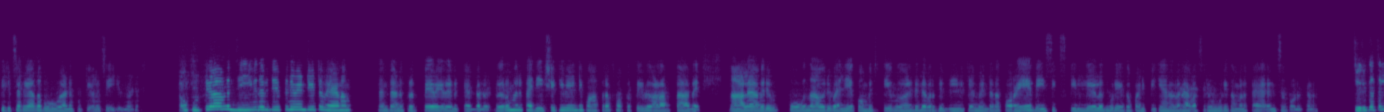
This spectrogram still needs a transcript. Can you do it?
തിരിച്ചറിയാതെ പോവുകയാണ് കുട്ടികൾ ചെയ്യുന്നത്. അപ്പൊ കുട്ടികൾ അവരുടെ ജീവിത വിജയത്തിന് വേണ്ടിയിട്ട് വേണം. എന്താണ് പ്രിപ്പയർ ചെയ്തെടുക്കേണ്ടത്? വെറും ഒരു പരീക്ഷയ്ക്ക് വേണ്ടി മാത്രം ഫോക്കസ് ചെയ്ത് വളർത്താതെ നാളെ അവർ പോകുന്ന ആ ഒരു വലിയ കോമ്പറ്റീവ് വേൾഡിൽ അവർക്ക് ജീവിക്കാൻ വേണ്ടുന്ന കുറേ ബേസിക് സ്കില്ലുകളും കൂടിയൊക്കെ പഠിപ്പിക്കാനുള്ള ഒരു അവസരം കൂടി നമ്മൾ പാരന്റ്സ് കൊടുക്കണം. ചുരുക്കത്തിൽ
